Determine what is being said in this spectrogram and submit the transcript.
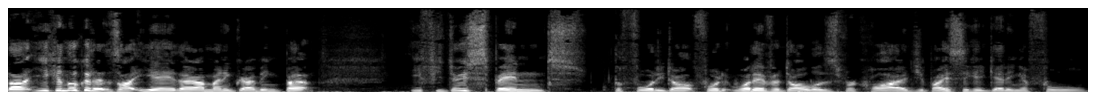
like you can look at it as like, yeah, they are money grabbing, but if you do spend the forty dollars, whatever dollars required, you're basically getting a full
